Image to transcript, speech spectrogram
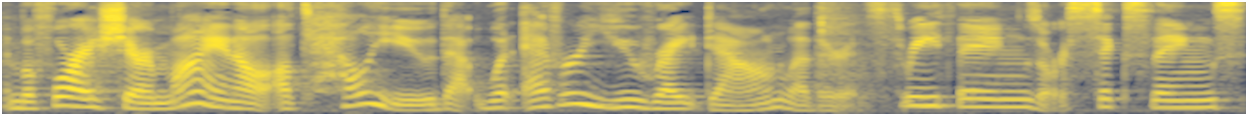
And before I share mine, I'll, I'll, tell you that whatever you write down, whether it's three things or six things,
